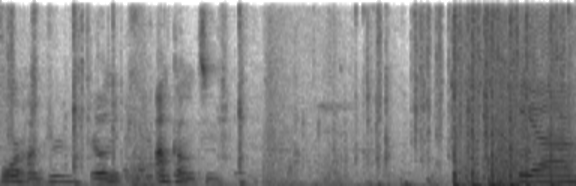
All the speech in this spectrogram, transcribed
400? Here, let me. I'm coming to you. Yeah.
